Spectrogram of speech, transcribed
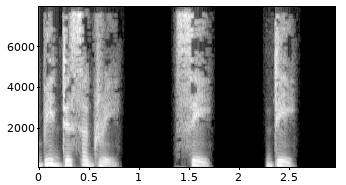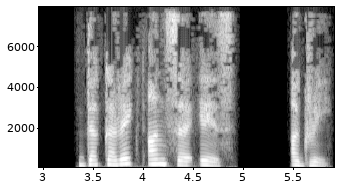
B. Disagree. C. D. The correct answer is agree.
